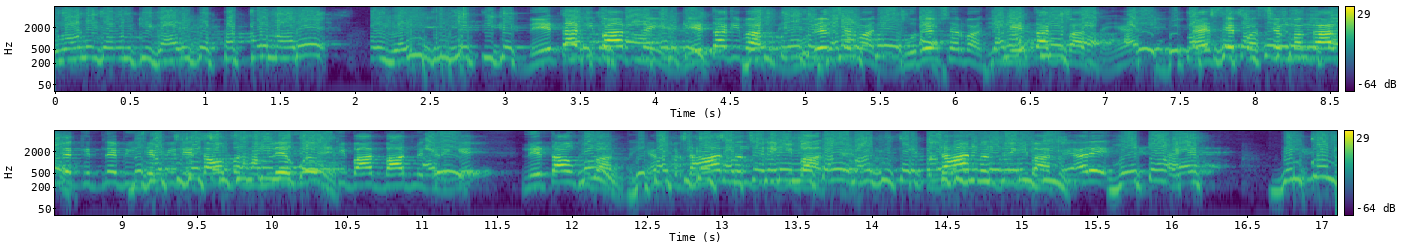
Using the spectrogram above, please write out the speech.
उन्होंने जब उनकी गाड़ी पे पत्थर मारे यही बीजेपी के नेता की बात नहीं है नेता की बात नहीं भूदेव शर्मा जी भूदेव शर्मा जी नेता की बात नहीं है। ऐसे पश्चिम बंगाल में कितने बीजेपी नेताओं पर हमले हुए उसकी बात बाद में करेंगे। नेताओं की बात नहीं है प्रधानमंत्री की बात है प्रधानमंत्री की बात है। अरे ये तो बिल्कुल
